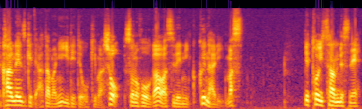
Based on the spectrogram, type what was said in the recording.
関連付けて頭に入れておきましょう。その方が忘れにくくなります。で、問い3ですね。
